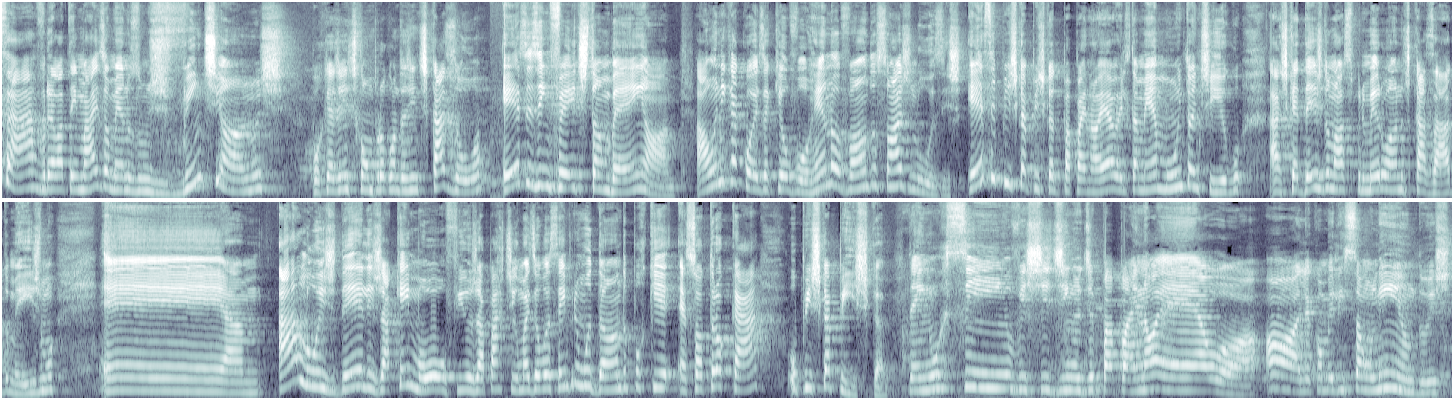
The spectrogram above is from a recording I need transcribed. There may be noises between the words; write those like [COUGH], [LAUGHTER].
Essa árvore, ela tem mais ou menos uns 20 anos. Porque a gente comprou quando a gente casou. Esses enfeites também, ó. A única coisa que eu vou renovando são as luzes. Esse pisca-pisca do Papai Noel, ele também é muito antigo. Acho que é desde o nosso primeiro ano de casado mesmo. É... A luz dele já queimou, o fio já partiu. Mas eu vou sempre mudando porque é só trocar o pisca-pisca. Tem ursinho, vestidinho de Papai Noel, ó. Olha como eles são lindos.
